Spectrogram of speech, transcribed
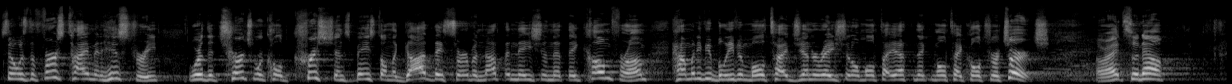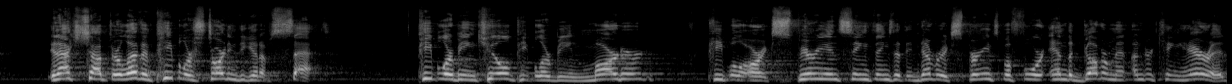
So it was the first time in history where the church were called Christians based on the God they serve and not the nation that they come from. How many of you believe in multi generational, multi ethnic, multicultural church? All right, so now in Acts chapter 11, people are starting to get upset. People are being killed, people are being martyred, people are experiencing things that they've never experienced before, and the government under King Herod.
